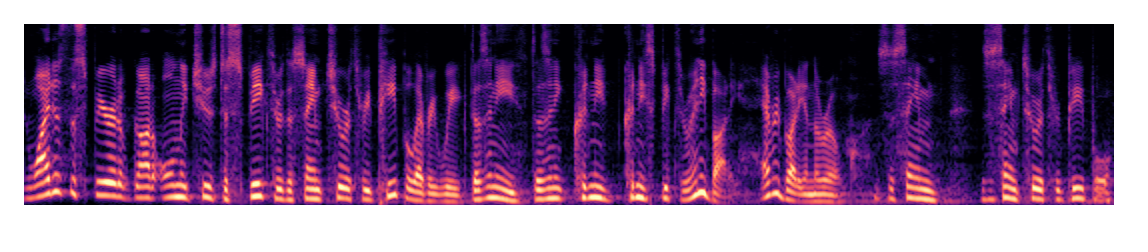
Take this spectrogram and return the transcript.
And why does the Spirit of God only choose to speak through the same two or three people every week? Doesn't he? Doesn't he? Couldn't he? Couldn't he speak through anybody? Everybody in the room. It's the same. It's the same two or three people.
